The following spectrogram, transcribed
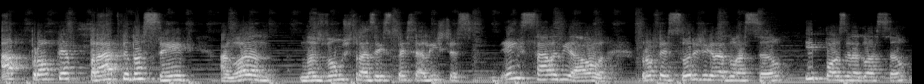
à própria prática docente. Agora nós vamos trazer especialistas em sala de aula, professores de graduação e pós-graduação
